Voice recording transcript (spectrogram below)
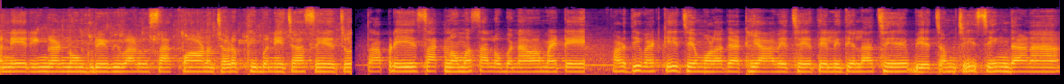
અને રીંગણનું ગ્રેવીવાળું શાક પણ ઝડપથી બની જશે. જો તો આપણે શાકનો મસાલો બનાવવા માટે અડધી વાટકી જે મોળા ગાંઠિયા આવે છે તે લીધેલા છે, બે ચમચી સિંગદાણા,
